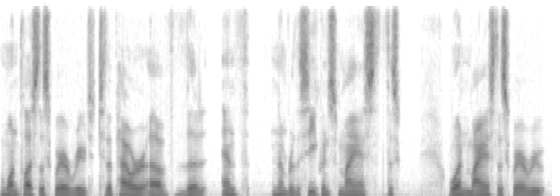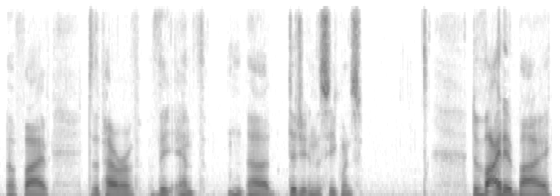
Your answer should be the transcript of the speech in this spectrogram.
1 plus the square root to the power of the nth number of the sequence minus the 1 minus the square root of 5 to the power of the nth uh, digit in the sequence. Divided by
